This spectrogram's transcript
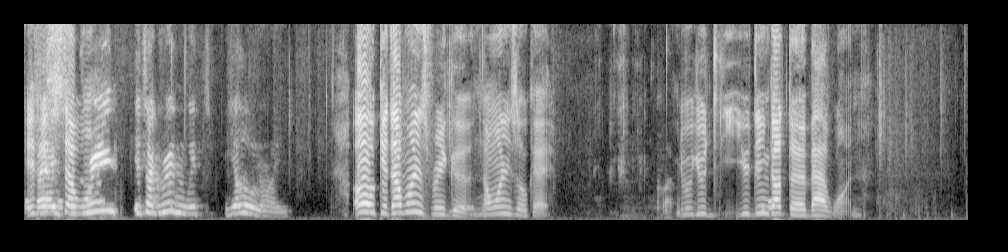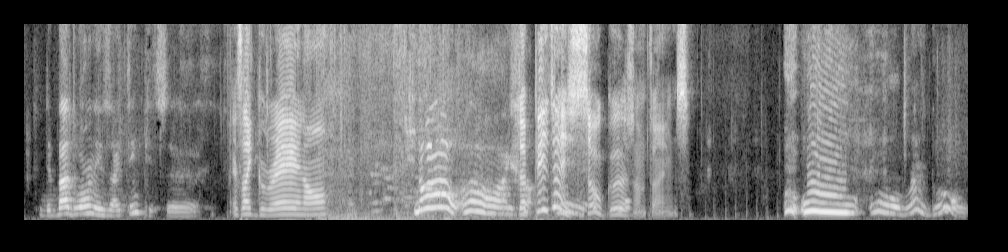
If Uh, it's it's the a one, green. It's a green with yellow line. oh, okay, that one is pretty good. That one is okay. You you you didn't got the bad one. The bad one is, I think it's uh. It's like gray and all. No! Oh, I The pizza is oh. so good sometimes. Ooh, oh, let's go.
